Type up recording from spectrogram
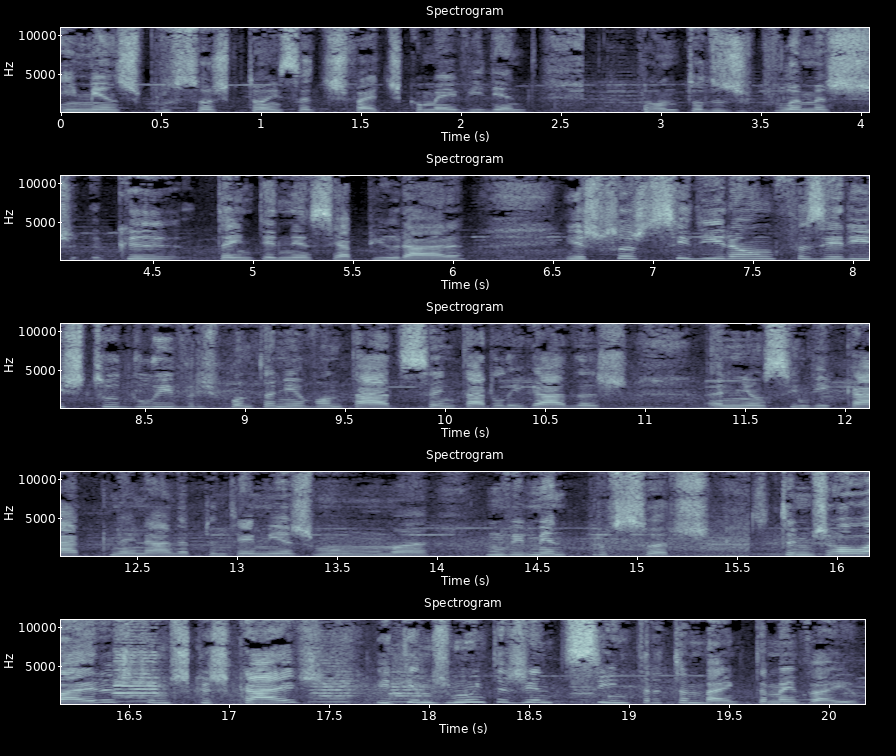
imensos professores que estão insatisfeitos, como é evidente pronto, todos os problemas que têm tendência a piorar e as pessoas decidiram fazer isto de livre e espontânea vontade, sem estar ligadas a nenhum sindicato nem nada, portanto é mesmo uma, um movimento de professores. Temos Oeiras, temos Cascais e temos muita gente de Sintra também, que também veio.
